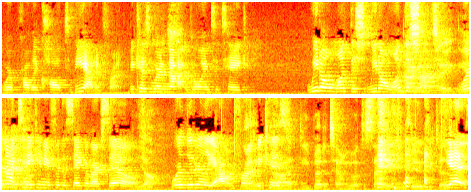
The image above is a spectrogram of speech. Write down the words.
we're probably called to be out in front because we're not going to take. We don't want this. We don't want the shine. take- we're yeah, not yeah. taking it for the sake of ourselves. Yeah. We're literally out in front Like, because God, you better tell me what to say and do because yes,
